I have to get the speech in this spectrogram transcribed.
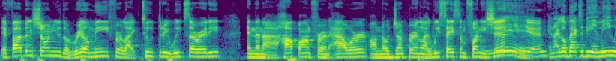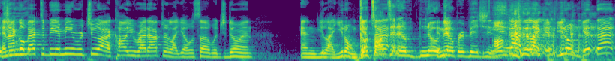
if I've been showing you the real me for like two, three weeks already, and then I hop on for an hour on No Jumper, and like we say some funny shit, Yeah. Yeah. And I go back to being me with and you. And I go back to being me with you, I call you right after, like, yo, what's up? What you doing? And you like, you don't get Go get talk that. to them no And then- jumper bitches. On God, they're like, if you don't get that,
